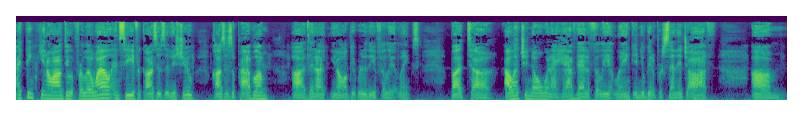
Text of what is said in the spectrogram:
I think, you know, I'll do it for a little while and see if it causes an issue, causes a problem. Uh, then I, you know, I'll get rid of the affiliate links. But uh, I'll let you know when I have that affiliate link and you'll get a percentage off. Um,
